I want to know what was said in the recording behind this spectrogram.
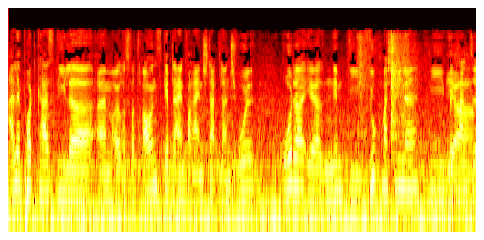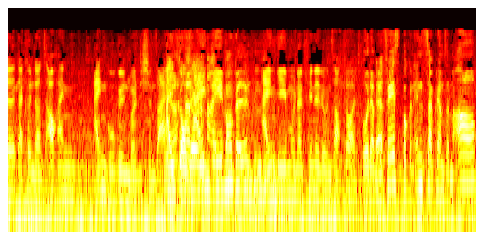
Alle Podcast-Dealer ähm, eures Vertrauens gebt einfach ein Stadtland Schwul. Oder ihr nehmt die Suchmaschine, die Ja. bekannte, da könnt ihr uns auch ein, eingoogeln, wollte ich schon sagen. Eingoggeln. Eingeben, Eingoggeln. eingeben und dann findet ihr uns auch dort. Oder bei Ja. Facebook und Instagram sind wir auch.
